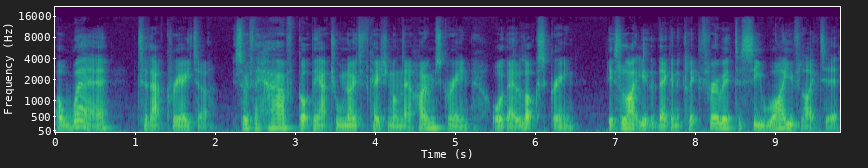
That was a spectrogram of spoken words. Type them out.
aware to that creator. So if they have got the actual notification on their home screen or their lock screen, it's likely that they're going to click through it to see why you've liked it,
